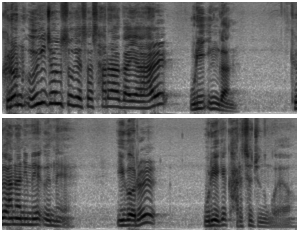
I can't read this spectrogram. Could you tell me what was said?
그런 의존 속에서 살아가야 할 우리 인간, 그 하나님의 은혜, 이거를 우리에게 가르쳐 주는 거예요.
